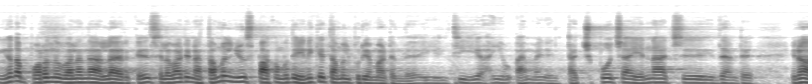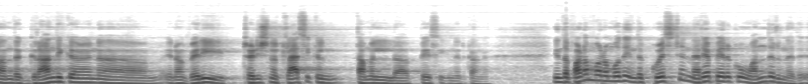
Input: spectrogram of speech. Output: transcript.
இங்கே தான் பிறந்து வளர்ந்தா எல்லாம் இருக்குது சில வாட்டி நான் தமிழ் நியூஸ் பார்க்கும்போது எனக்கே தமிழ் புரிய மாட்டேங்குது. டச் போச்சா? என்னாச்சு? இதுன்ட்டு யூனோ அந்த கிராந்திக்கன் you know very traditional classical Tamil பேசிக்கின்னு இருக்காங்க. இந்த படம் வரும்போது இந்த கொஸ்டின் நிறைய பேருக்கும் வந்திருந்தது.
